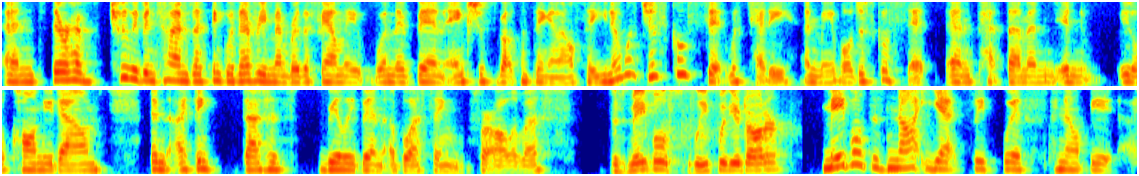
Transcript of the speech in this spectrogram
And there have truly been times, I think, with every member of the family when they've been anxious about something. And I'll say, you know what, just go sit with Teddy and Mabel, just go sit and pet them, and, and it'll calm you down. And I think that has really been a blessing for all of us Does Mabel sleep with your daughter? Mabel does not yet sleep with Penelope. I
